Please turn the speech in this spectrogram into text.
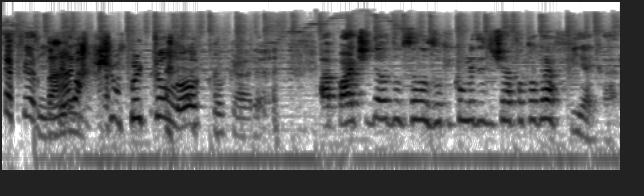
é verdade. Eu acho muito louco, cara. A parte do, do Sanosuke com medo de tirar fotografia, cara.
